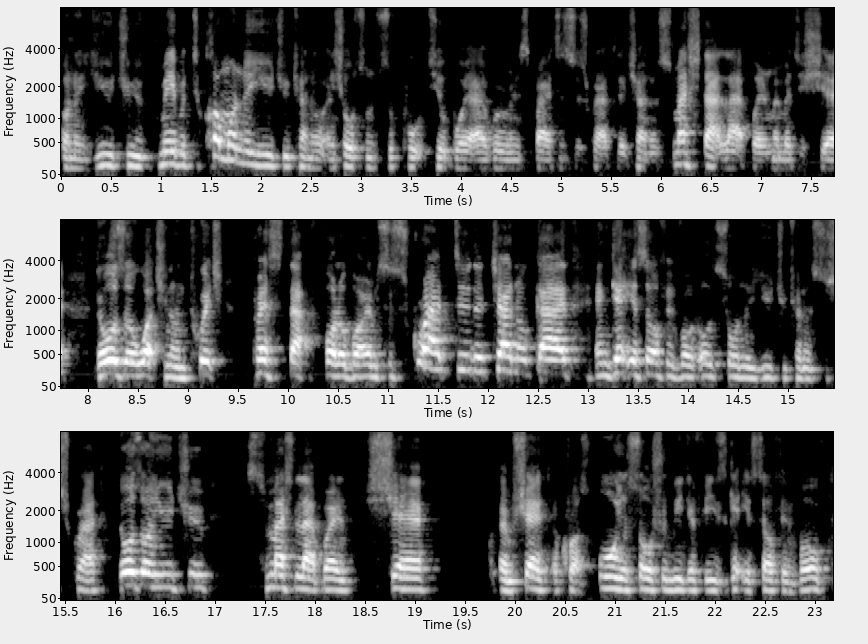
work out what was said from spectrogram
on a YouTube. Maybe to come on the YouTube channel and show some support to your boy Ivorian Spice and subscribe to the channel. Smash that like button. Remember to share. Those who are watching on Twitch, press that follow button, subscribe to the channel, guys, and get yourself involved also on the YouTube channel. Subscribe. Those on YouTube, smash the like button, share, um, share it across all your social media feeds. Get yourself involved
